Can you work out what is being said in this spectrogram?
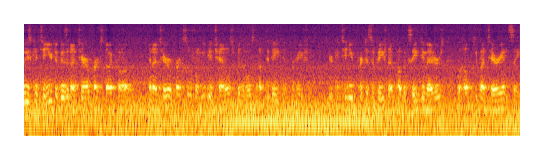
Please continue to visit OntarioParks.com and Ontario Parks social media channels for the most up-to-date information. Your continued participation in public safety measures will help keep Ontarians safe.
